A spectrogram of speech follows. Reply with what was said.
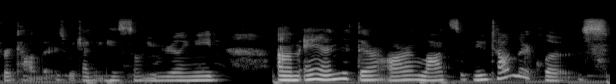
for toddlers, which I think is something we really need. Um, and there are lots of new toddler clothes.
